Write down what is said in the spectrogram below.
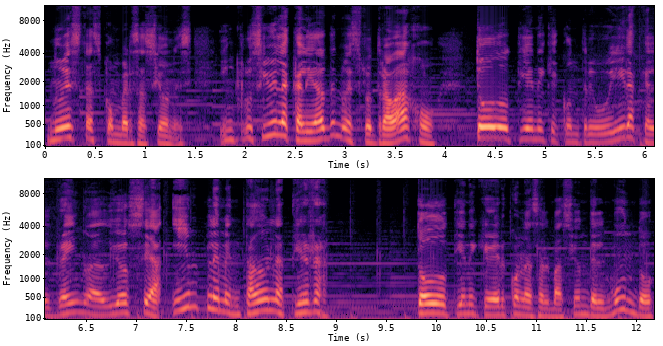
nuestras conversaciones, inclusive la calidad de nuestro trabajo, todo tiene que contribuir a que el reino de Dios sea implementado en la tierra. Todo tiene que ver con la salvación del mundo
